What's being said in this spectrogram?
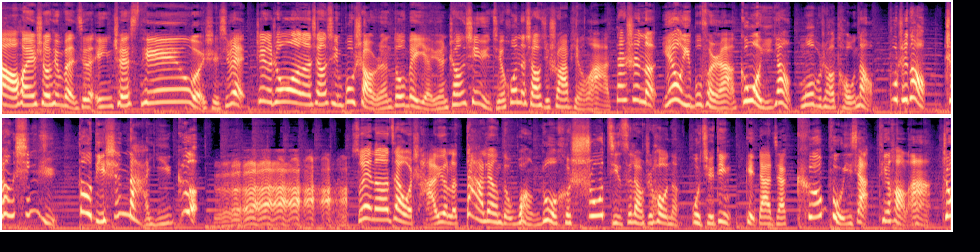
好，欢迎收听本期的 Interesting，我是西贝。这个周末呢，相信不少人都被演员张馨予结婚的消息刷屏了啊。但是呢，也有一部分人啊，跟我一样摸不着头脑，不知道张馨予。到底是哪一个？所以呢，在我查阅了大量的网络和书籍资料之后呢，我决定给大家科普一下。听好了啊，周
